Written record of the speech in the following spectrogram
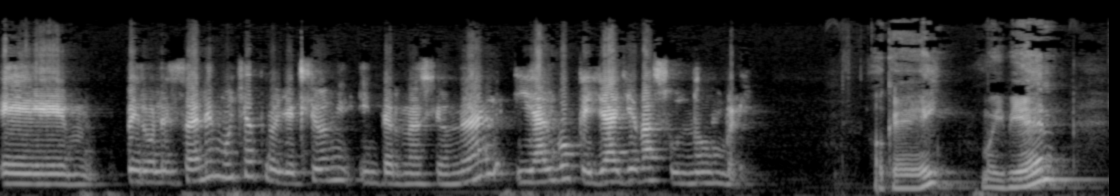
Eh, pero le sale mucha proyección internacional y algo que ya lleva su nombre. Ok, muy bien.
